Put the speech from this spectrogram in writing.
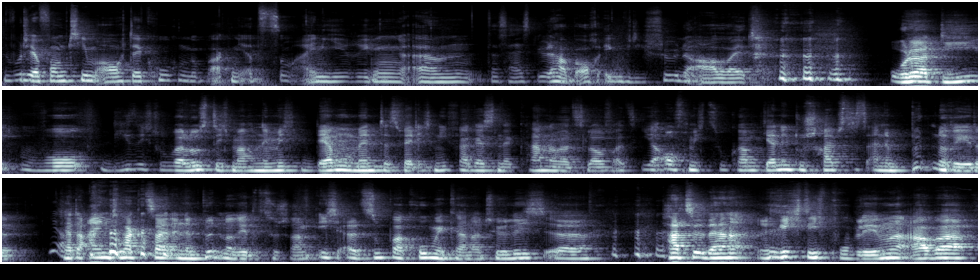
wurde ja vom Team auch der Kuchen gebacken, jetzt zum Einjährigen. Ähm, das heißt, wir haben auch irgendwie die schöne Arbeit. Oder die, wo die sich drüber lustig machen, nämlich der Moment, das werde ich nie vergessen, der Karnevalslauf, als ihr auf mich zukamt. Janik, du schreibst jetzt eine Büttenrede. Ja. Ich hatte einen Tag Zeit, eine Büttenrede zu schreiben. Ich als super Komiker natürlich äh, hatte da richtig Probleme, aber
